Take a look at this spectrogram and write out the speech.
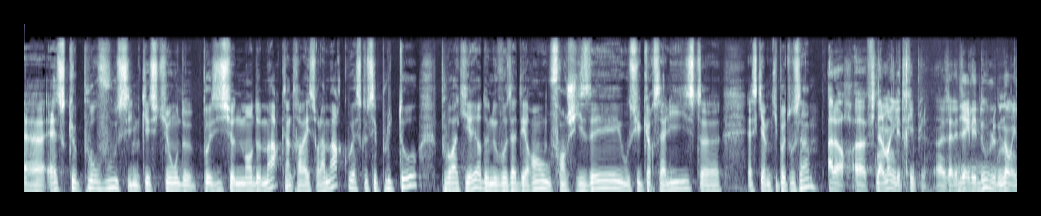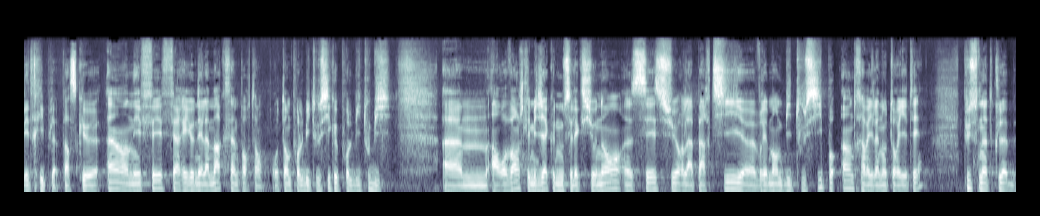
Euh, est-ce que pour vous, c'est une question de positionnement de marque, un travail sur la marque, ou est-ce que c'est plutôt pour acquérir de nouveaux adhérents ou franchisés ou succursalistes euh, Est-ce qu'il y a un petit peu tout ça? Alors, euh, finalement, il est triple. J'allais dire il est double, mais non, il est triple. Parce que, un, en effet, faire rayonner la marque, c'est important, autant pour le B2C que pour le B2B. en revanche, les médias que nous sélectionnons, c'est sur la partie vraiment B2C pour, un, travailler la notoriété. Plus notre club,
